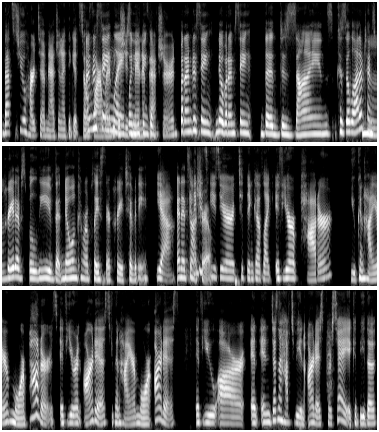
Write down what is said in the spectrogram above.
that's too hard to imagine. I think it's so I'm far away saying, because like, she's when you think of- manufactured. But I'm just saying, no, but I'm saying the designs, because a lot of times Mhm. creatives believe that no one can replace their creativity. yeah. And it's I not think true. it's easier to think of like if you're a potter, you can hire more potters. If you're an artist, you can hire more artists. If you are, and, and it doesn't have to be an artist per se, it could be the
